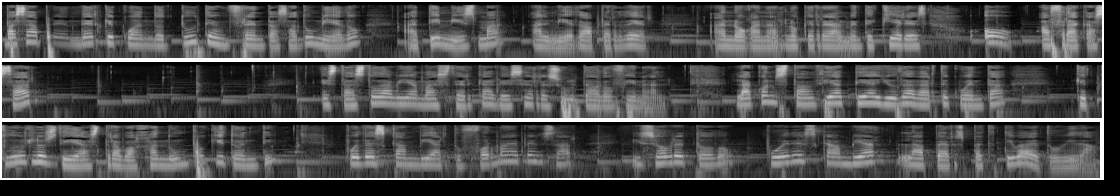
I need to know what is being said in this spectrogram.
Vas a aprender que cuando tú te enfrentas a tu miedo, a ti misma, al miedo a perder, a no ganar lo que realmente quieres o a fracasar, estás todavía más cerca de ese resultado final. La constancia te ayuda a darte cuenta que todos los días trabajando un poquito en ti puedes cambiar tu forma de pensar y sobre todo puedes cambiar la perspectiva de tu vida.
